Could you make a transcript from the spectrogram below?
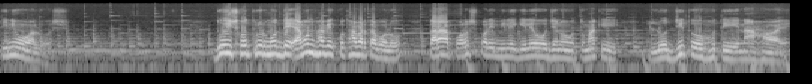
তিনিও অলস। দুই শত্রুর মধ্যে এমনভাবে কথাবার্তা বলো তারা পরস্পরে মিলে গেলেও যেন তোমাকে লজ্জিত হতে না হয়।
